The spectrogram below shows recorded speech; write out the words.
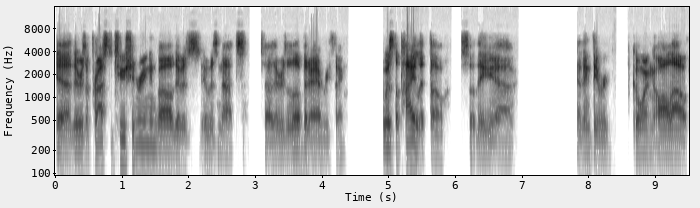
yeah, there was a prostitution ring involved. It was it was nuts. So there was a little bit of everything. It was the pilot though, so they uh, I think they were going all out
